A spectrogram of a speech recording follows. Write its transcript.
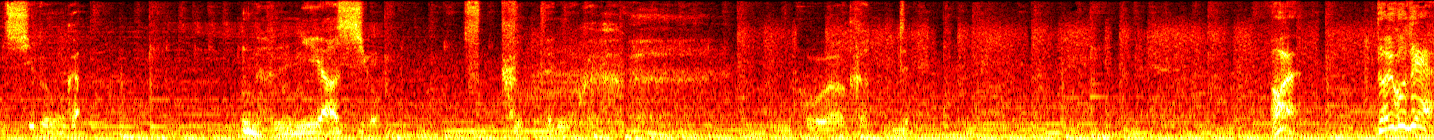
自分が何に足を突っ込んでんのか分かって。おいどういうことや？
